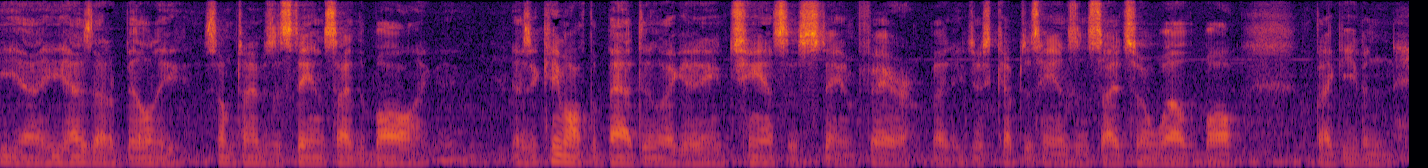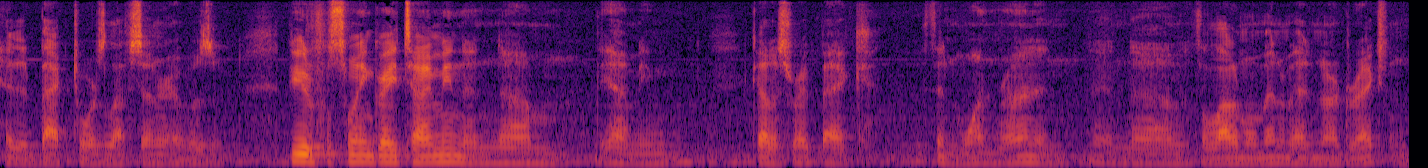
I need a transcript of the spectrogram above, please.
he uh, he has that ability sometimes to stay inside the ball. As it came off the bat, didn't look like any chance of staying fair, but he just kept his hands inside so well. The ball, like even headed back towards left center. It was a beautiful swing, great timing, and um, yeah, I mean, got us right back within one run, and and uh, with a lot of momentum heading in our direction.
